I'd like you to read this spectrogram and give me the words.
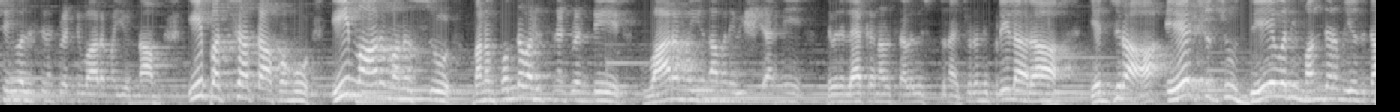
చేయవలసినటువంటి వారమై ఉన్నాం. ఈ పశ్చాత్తాపము ఈ మారు మనస్సు మనం పొందవలసినటువంటి వారమై ఉన్నామనే విషయాన్ని దేవుని లేఖనాలు సెలవిస్తున్నాయి. చూడండి ప్రియులారా ఎజ్రా ఏడ్చుచు దేవుని మందిరం ఎదుట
